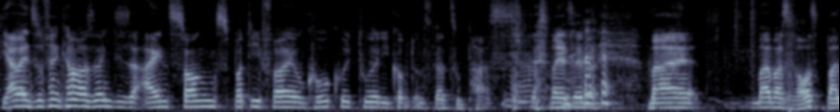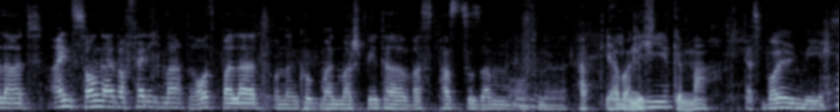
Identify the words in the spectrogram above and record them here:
Ja, aber insofern kann man auch sagen, diese Ein-Song, Spotify und Co-Kultur, die kommt uns dazu pass. Dass man jetzt einfach mal, mal was rausballert, einen Song einfach fertig macht, rausballert und dann guckt man mal später, was passt zusammen auf eine Habt ihr aber EP. nicht gemacht. Das wollen wir jetzt.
